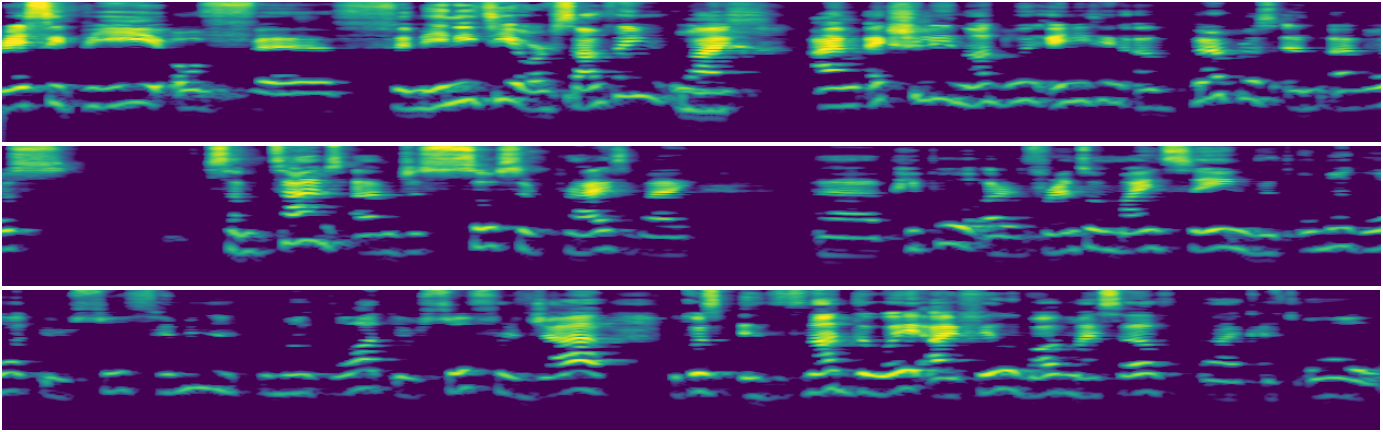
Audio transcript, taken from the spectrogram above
recipe of uh, femininity or something. Like I'm actually not doing anything on purpose, and I was sometimes I'm just so surprised by uh, people or friends of mine saying that, oh my god, you're so feminine, oh my god, you're so fragile, because it's not the way I feel about myself, like at all.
